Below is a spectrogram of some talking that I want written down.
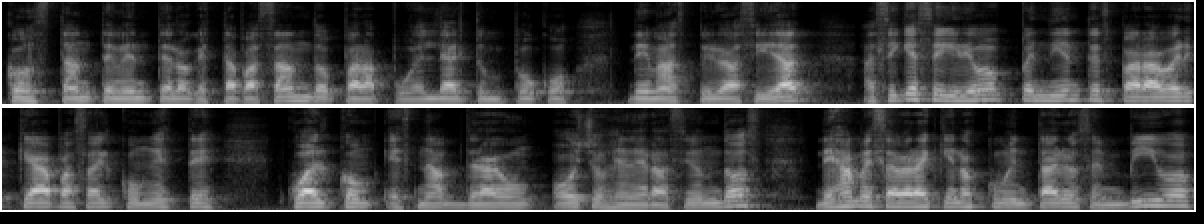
constantemente lo que está pasando para poder darte un poco de más privacidad. Así que seguiremos pendientes para ver qué va a pasar con este Qualcomm Snapdragon 8 generación 2. Déjame saber aquí en los comentarios en vivo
